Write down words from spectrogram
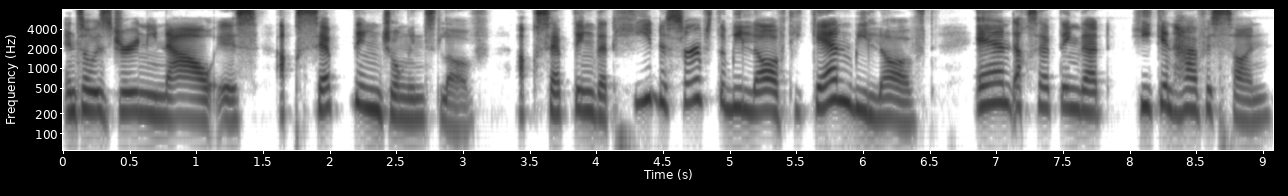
And so his journey now is accepting Jongin's love, accepting that he deserves to be loved, he can be loved, and accepting that he can have his son,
